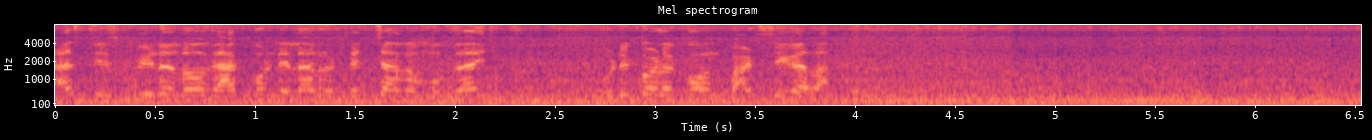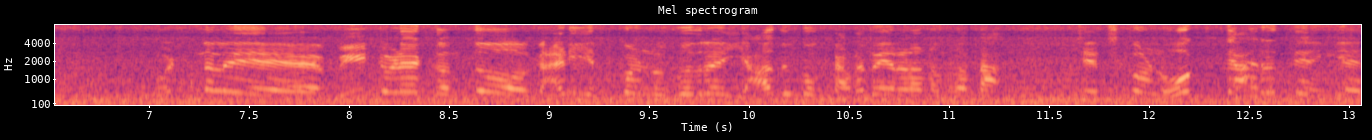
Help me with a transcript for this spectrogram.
ಜಾಸ್ತಿ ಸ್ಪೀಡಲ್ಲಿ ಹೋಗಿ ಹಾಕ್ಕೊಂಡು ಎಲ್ಲರೂ ಟಚ್ ಆಗೋ ಮುಗ್ದ ಹುಡಿಕೊಳ್ಳೋಕೆ ಒಂದು ಪಾಟ್ ಸಿಗಲ್ಲ. ಒಟ್ಟಿನಲ್ಲಿ ಬೀಟ್ ಹೊಡೆಯೋಕ್ಕಂತೂ ಗಾಡಿ ಎತ್ಕೊಂಡು ನುಗ್ಗಿದ್ರೆ ಯಾವುದಕ್ಕೂ ಕಡಿಮೆ ಇರಲ್ಲ ನಮ್ಮ ರಥ. ಚೆಚ್ಕೊಂಡು ಹೋಗ್ತಾ ಇರುತ್ತೆ ಹಂಗೆ.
